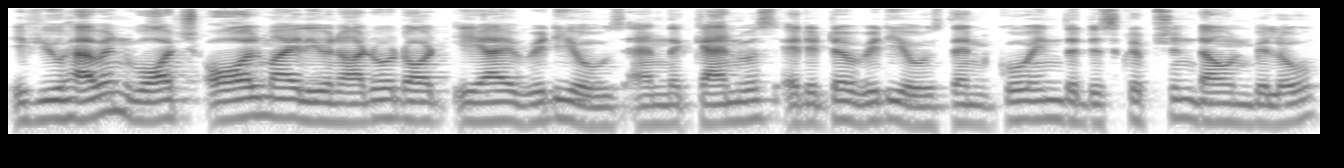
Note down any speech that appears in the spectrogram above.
if you haven't watched all my Leonardo.ai videos and the Canvas editor videos, then go in the description down below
